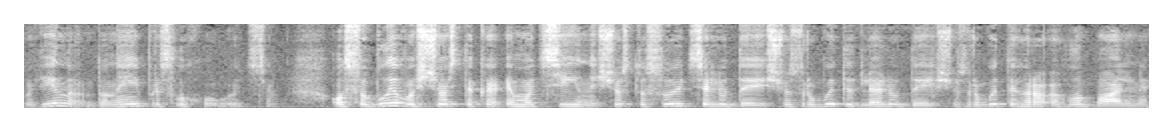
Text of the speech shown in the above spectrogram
він до неї прислуховується. Особливо щось таке емоційне, що стосується людей, що зробити для людей, що зробити глобальне,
